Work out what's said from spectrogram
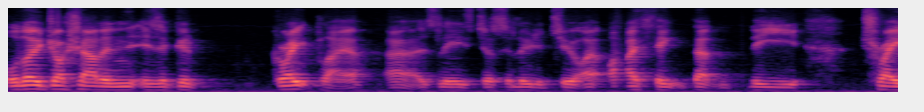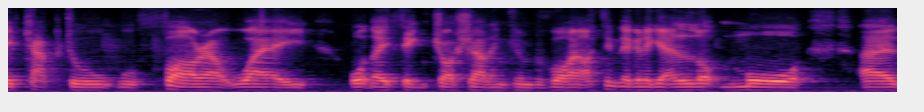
although Josh Allen is a good, great player, uh, as Lee's just alluded to, I, I think that the trade capital will far outweigh what they think Josh Allen can provide. I think they're going to get a lot more uh,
